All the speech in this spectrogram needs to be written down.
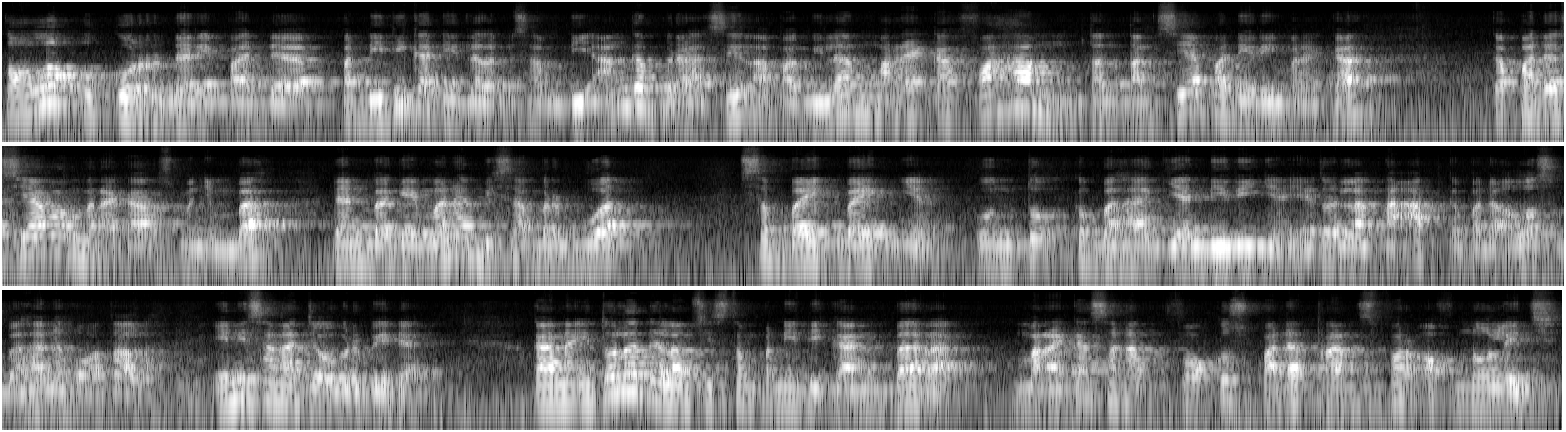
tolok ukur daripada pendidikan di dalam Islam dianggap berhasil apabila mereka faham tentang siapa diri mereka, kepada siapa mereka harus menyembah dan bagaimana bisa berbuat sebaik-baiknya untuk kebahagiaan dirinya yaitu adalah taat kepada Allah Subhanahu wa taala. Ini sangat jauh berbeda. Karena itulah dalam sistem pendidikan barat mereka sangat fokus pada transfer of knowledge,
